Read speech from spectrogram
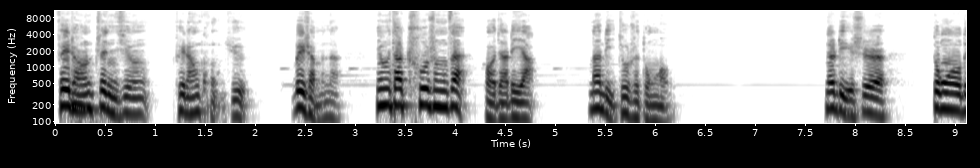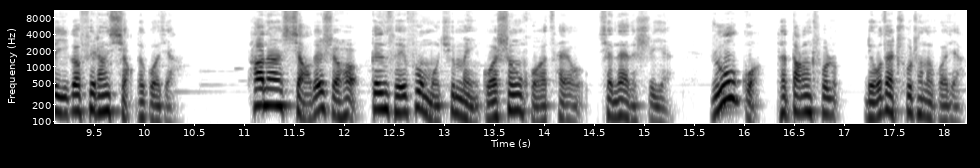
非常震惊，非常恐惧。为什么呢？因为他出生在保加利亚，那里就是东欧，那里是东欧的一个非常小的国家。他呢，小的时候跟随父母去美国生活，才有现在的事业。如果他当初留在出生的国家，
